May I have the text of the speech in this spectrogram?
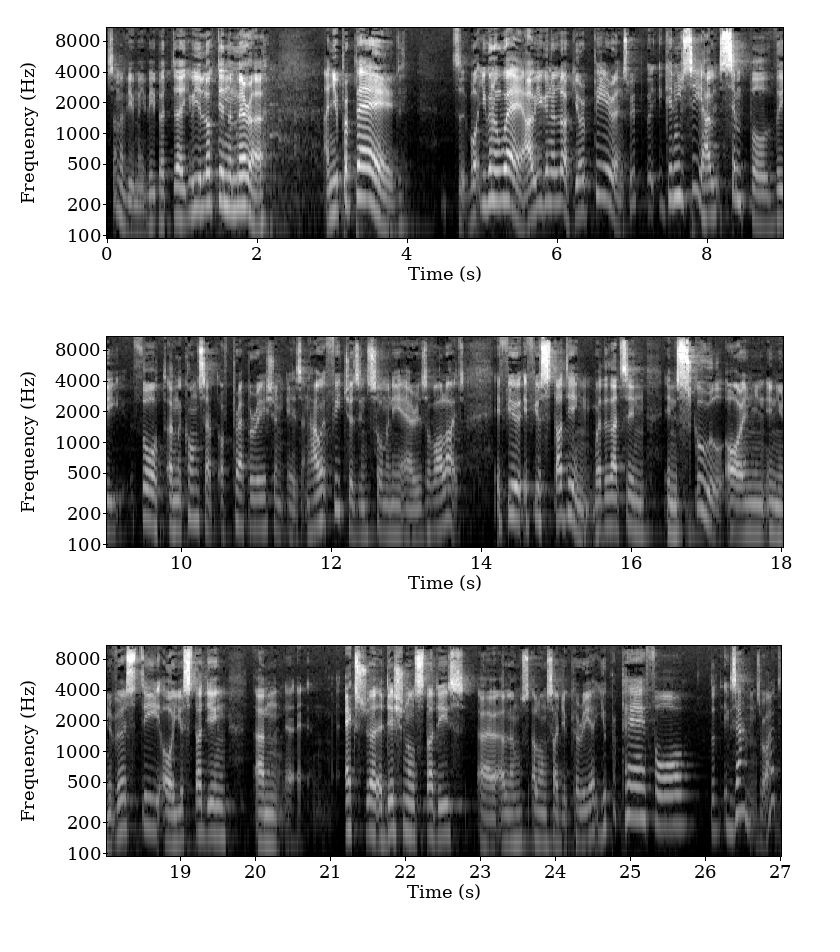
Some of you maybe, but uh, you looked in the mirror and you prepared what you're going to wear, how you're going to look, your appearance. Can you see how simple the thought and the concept of preparation is and how it features in so many areas of our lives? If, you, if you're studying, whether that's in, in school or in, in university, or you're studying um, extra additional studies uh, along, alongside your career, you prepare for the exams, right?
